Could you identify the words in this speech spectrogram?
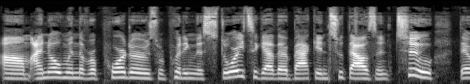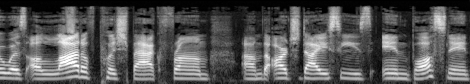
Um, I know when the reporters were putting this story together back in 2002, there was a lot of pushback from um, the Archdiocese in Boston.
